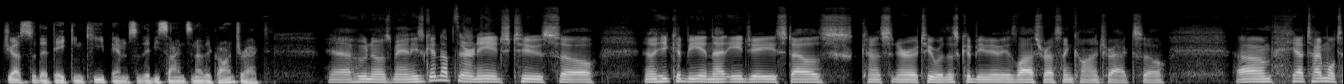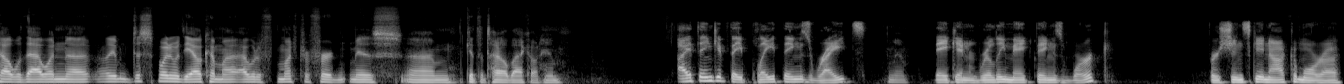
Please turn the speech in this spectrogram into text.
just so that they can keep him, so that he signs another contract. Yeah, who knows, man? He's getting up there in age too, so you know he could be in that AJ Styles kind of scenario too, where this could be maybe his last wrestling contract. So, um, yeah, time will tell with that one. Uh, I'm disappointed with the outcome. I, I would have much preferred Miz um, get the title back on him. I think if they play things right, Yeah. they can really make things work for Shinsuke Nakamura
